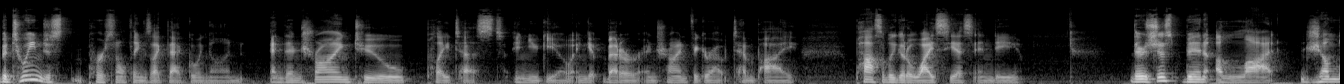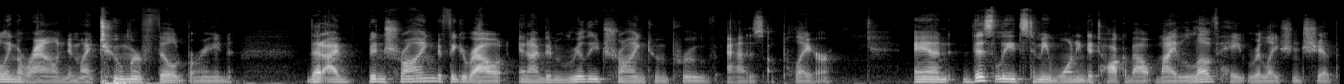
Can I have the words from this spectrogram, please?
Between just personal things like that going on, and then trying to play test in Yu-Gi-Oh and get better and try and figure out Tenpai, possibly go to YCS Indy. There's just been a lot jumbling around in my tumor-filled brain that I've been trying to figure out and I've been really trying to improve as a player. And this leads to me wanting to talk about my love-hate relationship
